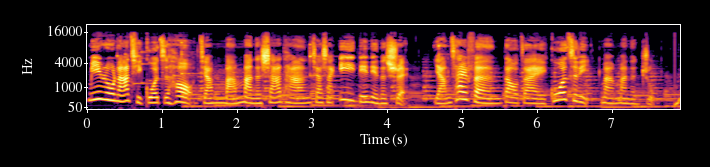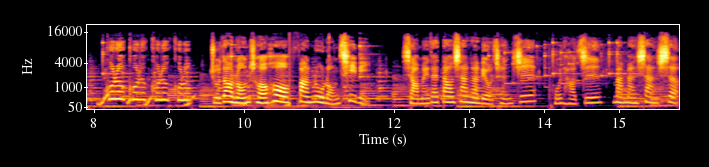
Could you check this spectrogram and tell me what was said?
咪如拿起锅子后，将满满的砂糖加上一点点的水，洋菜粉倒在锅子里，慢慢的煮，咕噜咕噜咕噜咕噜，煮到浓稠后放入容器里。小梅再倒上了柳橙汁、葡萄汁，慢慢上色。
